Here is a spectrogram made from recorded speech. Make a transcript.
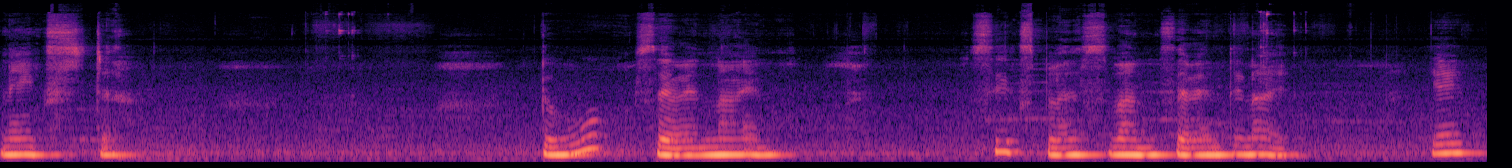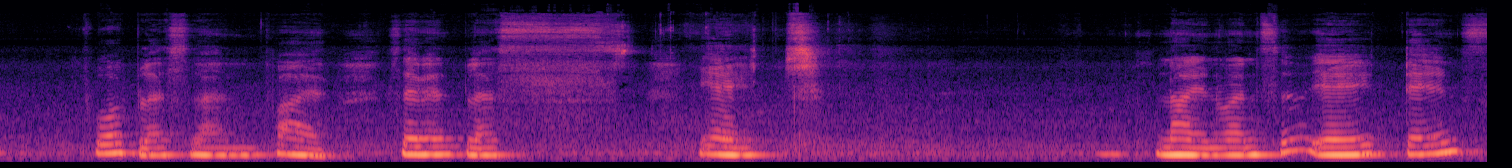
Next. two seven nine six plus one seventy nine eight four plus one five seven plus eight nine ones eight tens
